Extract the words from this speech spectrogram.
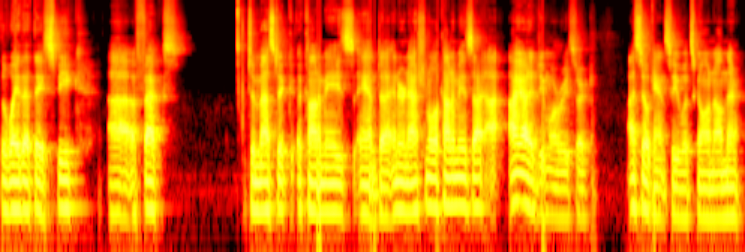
the way that they speak uh, affects domestic economies and uh, international economies, I, I, I got to do more research. I still can't see what's going on there.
